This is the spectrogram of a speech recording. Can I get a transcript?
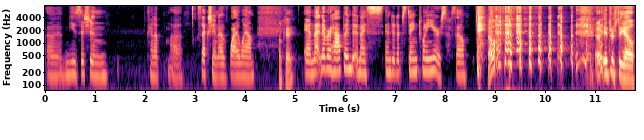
uh, musician kind of uh, section of YWAM. Okay. And that never happened, and I s- ended up staying 20 years. So. Oh. Interesting how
